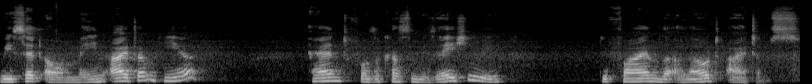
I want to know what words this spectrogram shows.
We set our main item here and for the customization we define the allowed items.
